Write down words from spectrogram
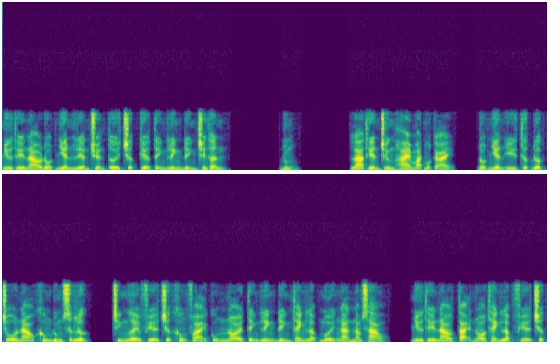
Như thế nào đột nhiên liền chuyển tới trước kia tính linh đỉnh trên thân? Đúng. La thiên chừng hai mắt một cái, đột nhiên ý thức được chỗ nào không đúng sức lực, chính ngươi phía trước không phải cũng nói tính linh đỉnh thành lập mới ngàn năm sao, như thế nào tại nó thành lập phía trước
